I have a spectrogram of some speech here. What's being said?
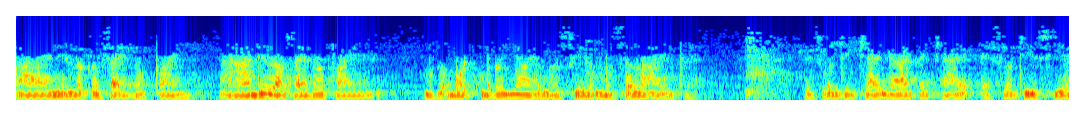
อายเนี่ยแล้วก็ใส่เข้าไป อาหารที่เราใส่เข้าไป มันก็บดมันก็ย่อยมันก็เสื่อมมันสลายไปไอ้ส่วนที่ใช้ได้ก็ใช้ไอ้ส่วนที่เสีย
